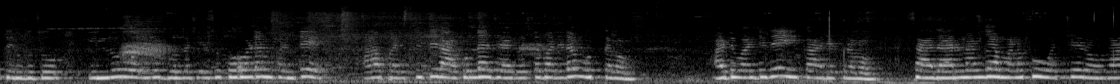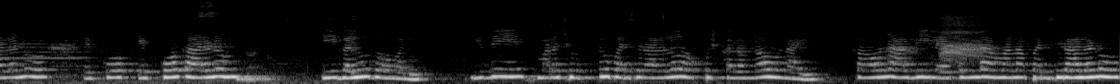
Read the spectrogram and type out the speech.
తిరుగుతూ ఇల్లు ఒళ్ళు గుల్ల చేసుకోవడం కంటే ఆ పరిస్థితి రాకుండా జాగ్రత్త పడడం ఉత్తమం. అటువంటిదే ఈ కార్యక్రమం. సాధారణంగా మనకు వచ్చే రోగాలను ఎక్కువ ఎక్కువ కారణం ఈగలు దోమలు. ఇవి మన చుట్టూ పరిసరాలలో పుష్కలంగా ఉన్నాయి. కావున అవి లేకుండా మన పరిసరాలను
